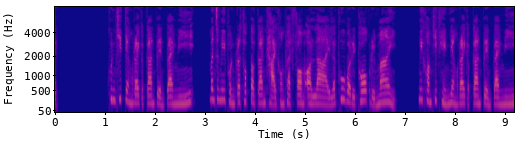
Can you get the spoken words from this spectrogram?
ศ คุณคิดอย่างไรกับการเปลี่ยนแปลงนี้ มันจะมีผลกระทบต่อการขายของแพลตฟอร์มออนไลน์และผู้บริโภคหรือไม่ มีความคิดเห็นอย่างไรกับการเปลี่ยนแปลงนี้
